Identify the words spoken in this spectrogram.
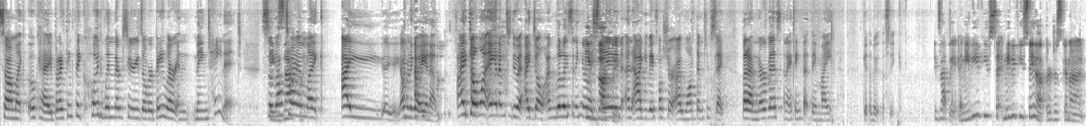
So I'm like, okay, but I think they could win their series over Baylor and maintain it. So that's why I'm like, I I'm gonna go A and M. I don't want A and M to do it. I don't. I'm literally sitting here like Exactly. in an Aggie baseball shirt. I want them to stay, but I'm nervous, and I think that they might get the boot this week. Exactly. And maybe if you say maybe if you say that, they're just gonna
